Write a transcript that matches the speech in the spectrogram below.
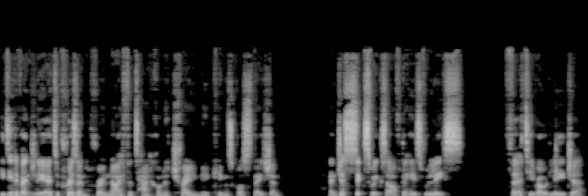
He did eventually go to prison for a knife attack on a train near King's Cross Station, and just six weeks after his release, 30 year old Leger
